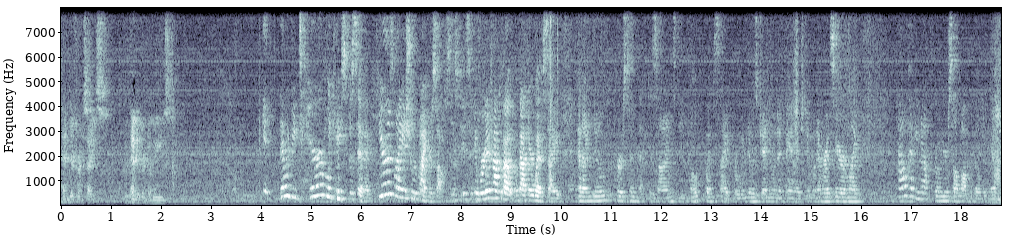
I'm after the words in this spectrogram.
ten different sites with ten different domains? it, that would be terribly case specific. Here's my issue with Microsoft. Since it's, if we're going to talk about, about their website, and I know the person that designs the health website for Windows Genuine Advantage, and whenever I see her, I'm like, how have you not thrown yourself off the building yet?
